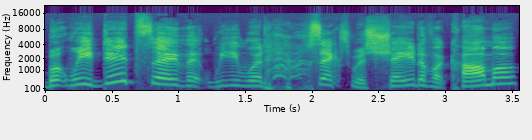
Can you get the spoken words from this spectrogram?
but we did say that we would have sex with Shade of Akama,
